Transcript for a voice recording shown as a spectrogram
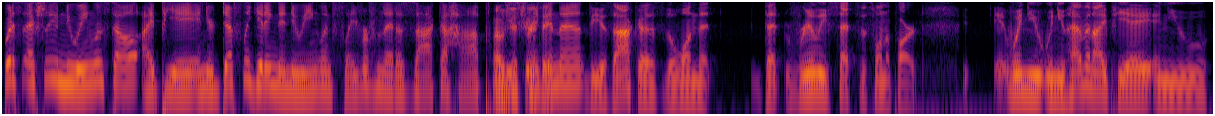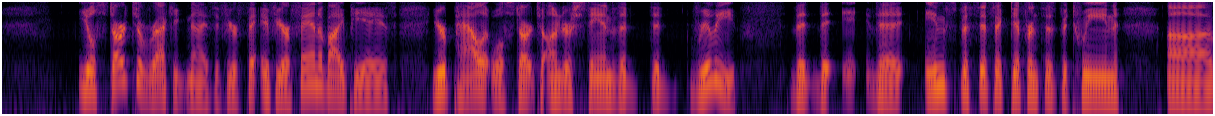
But it's actually a New England style IPA, and you're definitely getting the New England flavor from that Azacca hop I when was you're just say drinking that. the Azacca is the one that that really sets this one apart. It- when you when you have an IPA and you you'll start to recognize if you're fa- if you're a fan of IPAs, your palate will start to understand the the really the the the in specific differences between uh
